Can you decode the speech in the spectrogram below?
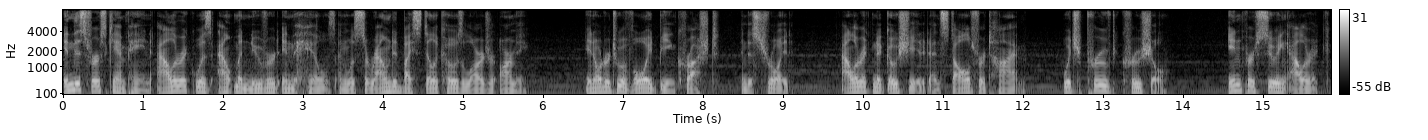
In this first campaign, Alaric was outmaneuvered in the hills and was surrounded by Stilicho's larger army. In order to avoid being crushed and destroyed, Alaric negotiated and stalled for time, which proved crucial. In pursuing Alaric,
